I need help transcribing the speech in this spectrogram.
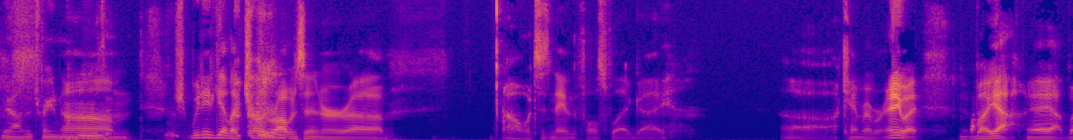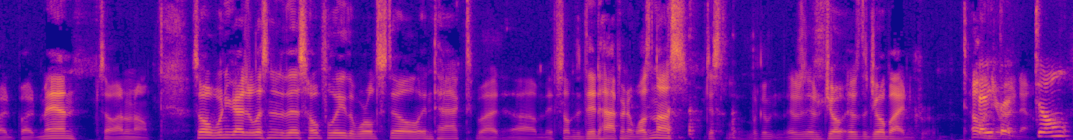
yeah, the train one. Um, we need to get like Charlie Robinson or uh, oh, what's his name? The false flag guy. Uh, I can't remember. Anyway, but yeah, yeah, yeah. But but man, so I don't know. So when you guys are listening to this, hopefully the world's still intact. But um, if something did happen, it wasn't us. Just look, it was, it was Joe. It was the Joe Biden crew. telling Hey, you right now. don't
